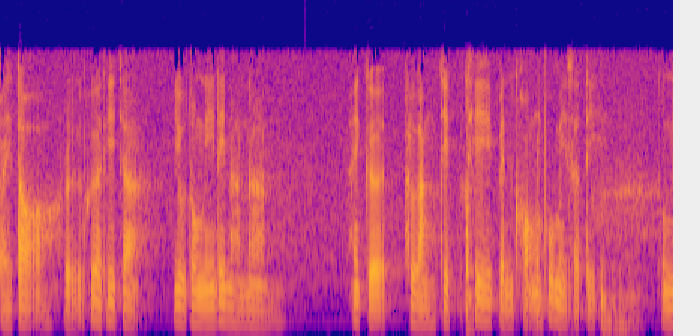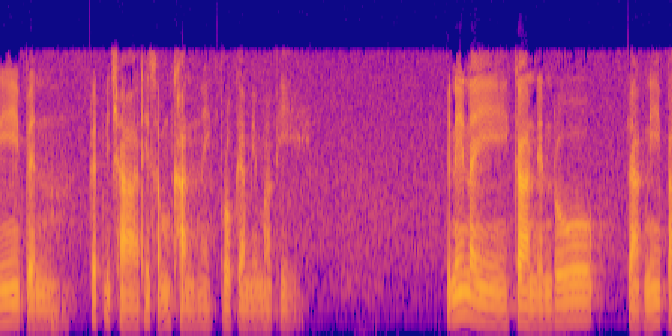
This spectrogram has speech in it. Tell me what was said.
ไปต่อหรือเพื่อที่จะอยู่ตรงนี้ได้นานๆ ให้เกิดพลังจิตที่เป็นของผู้มีสติ ตรงนี้เป็นเคล็ดวิชาที่สำคัญในโปรแกรม MRP ทีนี้ในการเรียนรู้จากนี้ไป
